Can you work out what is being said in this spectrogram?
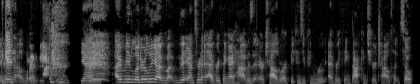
Inner Again, yeah, I mean, literally, I'm, the answer to everything I have is inner child work because you can root everything back into your childhood. So,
